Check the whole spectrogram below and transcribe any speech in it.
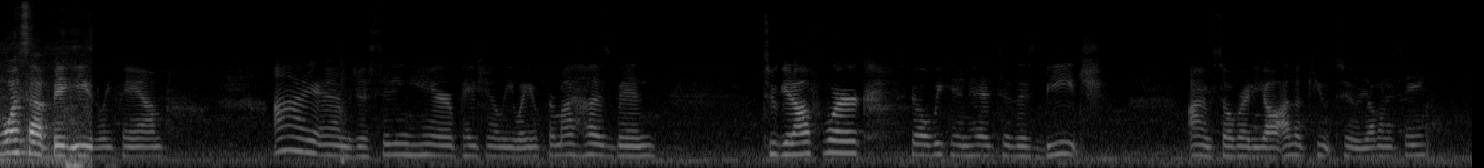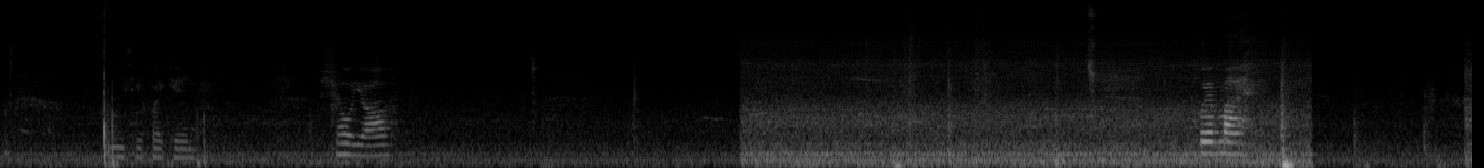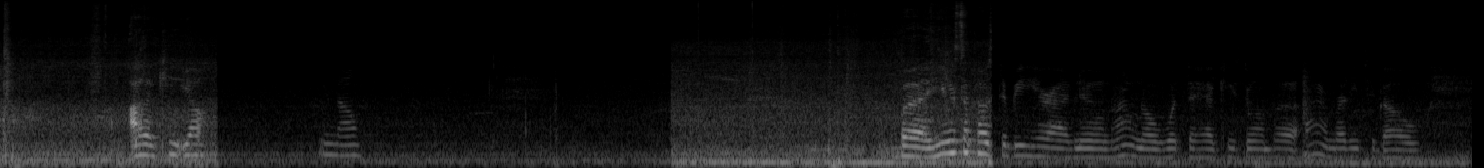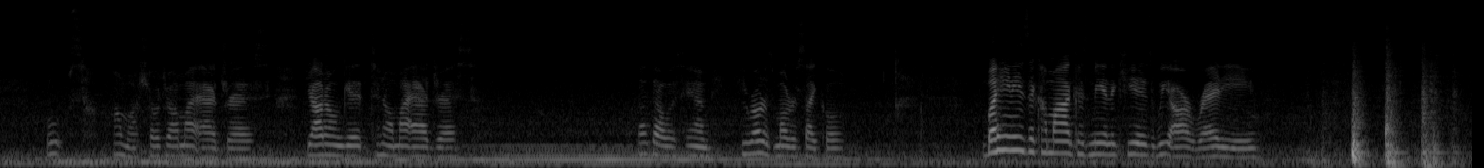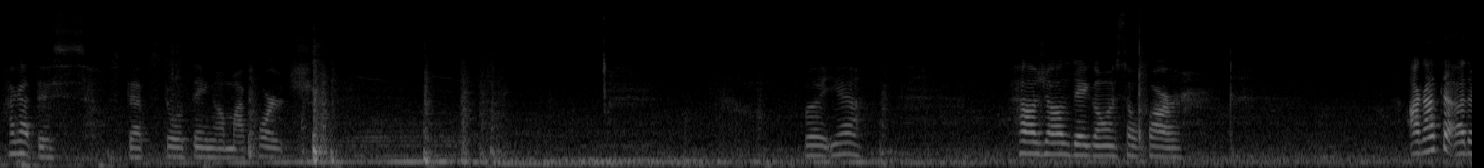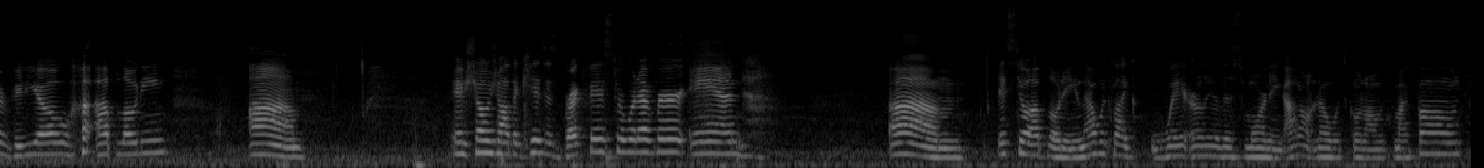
What's up, Big Easley fam? I am just sitting here patiently waiting for my husband to get off work so we can head to this beach. I am so ready, y'all. I look cute too. Y'all want to see? Let me see if I can show y'all. With my I look cute, y'all. You know. But he was supposed to be here at noon. I don't know what the heck he's doing, but I am ready to go. Oops. I'm going to show y'all my address. Y'all don't get to know my address. thought that was him. He rode his motorcycle. But he needs to come on because me and the kids, we are ready. I got this step stool thing on my porch. But yeah. How's y'all's day going so far? I got the other video uploading. Um, it shows y'all the kids' breakfast or whatever, and um, it's still uploading. And that was like way earlier this morning. I don't know what's going on with my phone.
